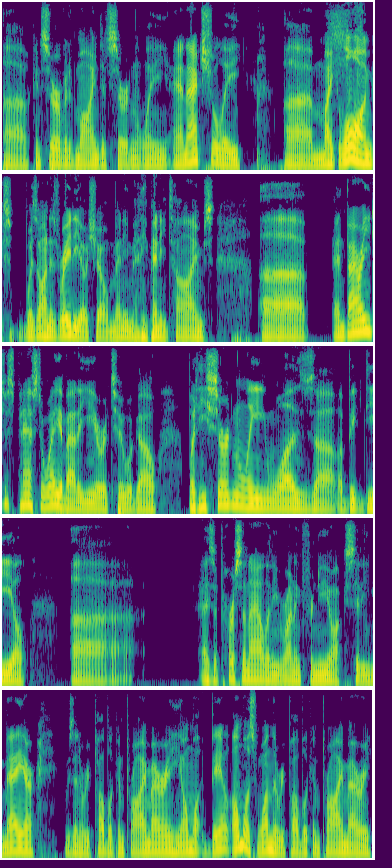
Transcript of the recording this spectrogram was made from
uh, conservative minded certainly, and actually. Uh, Mike Long was on his radio show many, many, many times. Uh, and Barry just passed away about a year or two ago, but he certainly was a big deal as a personality running for New York City mayor. Was in a Republican primary. He almost almost won the Republican primary.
